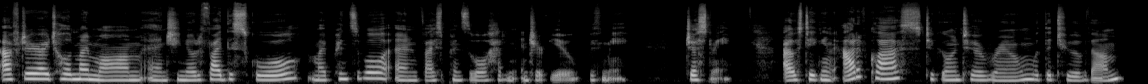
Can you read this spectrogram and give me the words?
After I told my mom and she notified the school, my principal and vice principal had an interview with me. Just me. I was taken out of class to go into a room with the two of them,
